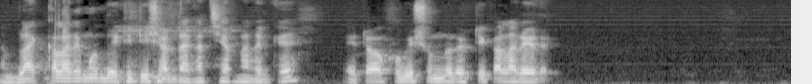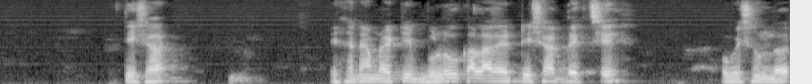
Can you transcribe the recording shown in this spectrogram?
ব্ল্যাক কালারের মধ্যে একটি টি শার্ট দেখাচ্ছি আপনাদেরকে। এটাও খুবই সুন্দর একটি কালারের টি শার্ট এখানে আমরা একটি ব্লু কালারের টি শার্ট দেখছি, খুবই সুন্দর।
